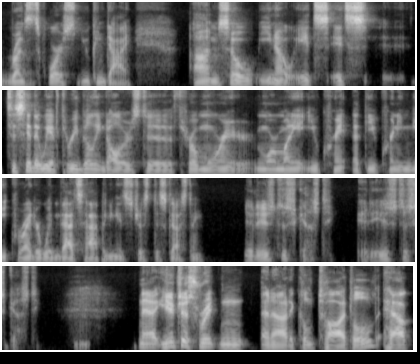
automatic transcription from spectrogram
runs its course, you can die. Um, so, you know, it's it's to say that we have three billion dollars to throw more more money at Ukraine at the Ukrainian meat grinder when that's happening is just disgusting. It is disgusting. It is disgusting. Mm. Now you've just written an article titled "How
